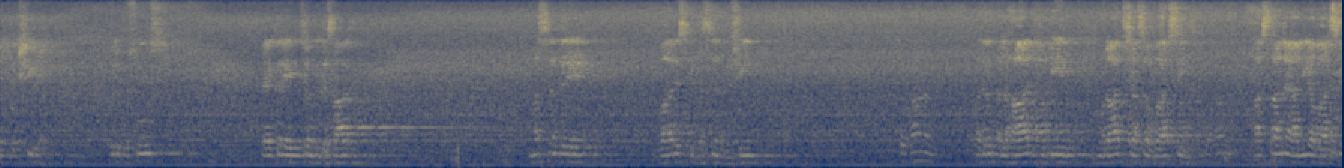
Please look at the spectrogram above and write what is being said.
بلند بخشی ہے۔ بالخصوص کہہ کرے سے ان کے ساتھ۔ مسند وارث کی مسند نشین حضرت الحاج حبیل مراد شاہ صاحب وارسی آستان عالیہ وارسی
